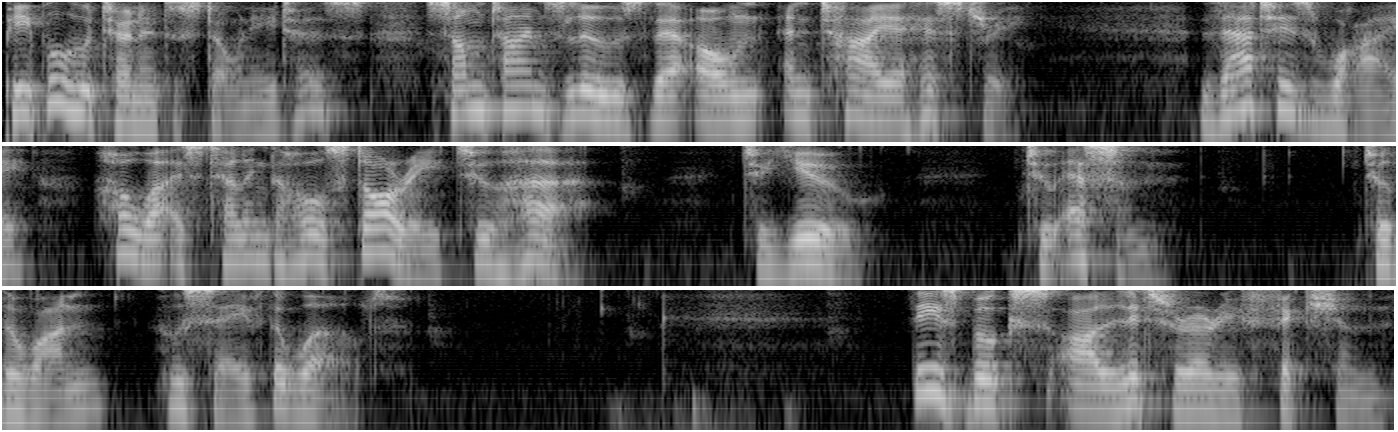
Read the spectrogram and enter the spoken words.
People who turn into stone eaters sometimes lose their own entire history. That is why Hoa is telling the whole story to her, to you, to Essen, to the one who saved the world. These books are literary fiction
